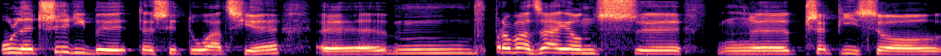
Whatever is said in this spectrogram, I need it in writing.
uleczyliby tę sytuację, e, m, wprowadzając e, e, przepis o,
